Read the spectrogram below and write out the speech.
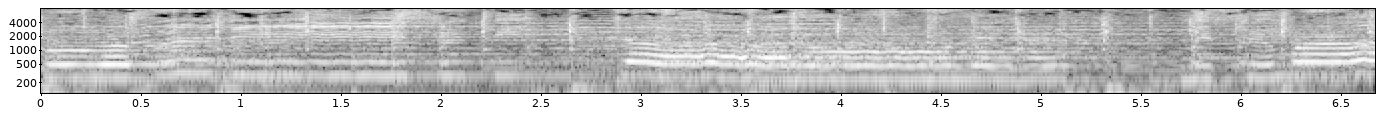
کو اب ریس کی چالوں نے ہے مسمار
